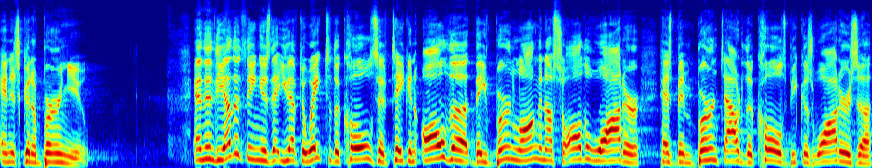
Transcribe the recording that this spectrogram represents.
and it's going to burn you. And then the other thing is that you have to wait till the coals have taken all the, they've burned long enough so all the water has been burnt out of the coals because water is a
